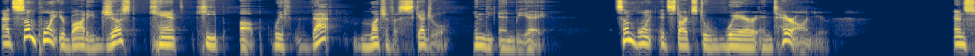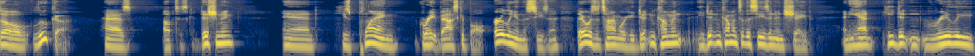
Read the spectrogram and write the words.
At some point, your body just can't keep up with that much of a schedule in the NBA. At some point, it starts to wear and tear on you. And so Luka has upped his conditioning and he's playing great basketball early in the season. There was a time where he didn't come in he didn't come into the season in shape and he had he didn't really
